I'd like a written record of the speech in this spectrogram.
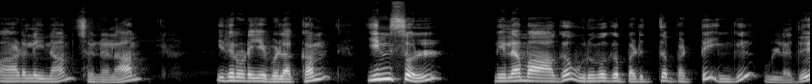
பாடலை நாம் சொல்லலாம். இதனுடைய விளக்கம் இன்சொல் நிலமாக உருவகப்படுத்தப்பட்டு இங்கு உள்ளது.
